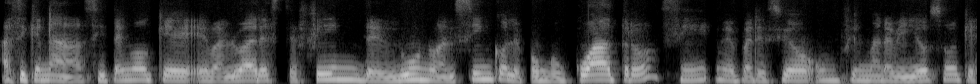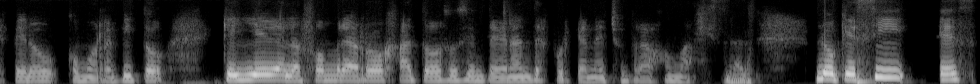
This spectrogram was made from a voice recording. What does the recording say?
Así que nada, si tengo que evaluar este film del 1 al 5, le pongo 4, ¿sí? Me pareció un film maravilloso que espero, como repito, que lleve a la alfombra roja a todos sus integrantes porque han hecho un trabajo magistral. Lo que sí es,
